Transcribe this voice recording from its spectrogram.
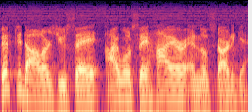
Fifty dollars. You say. I will say higher, and it'll start again.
